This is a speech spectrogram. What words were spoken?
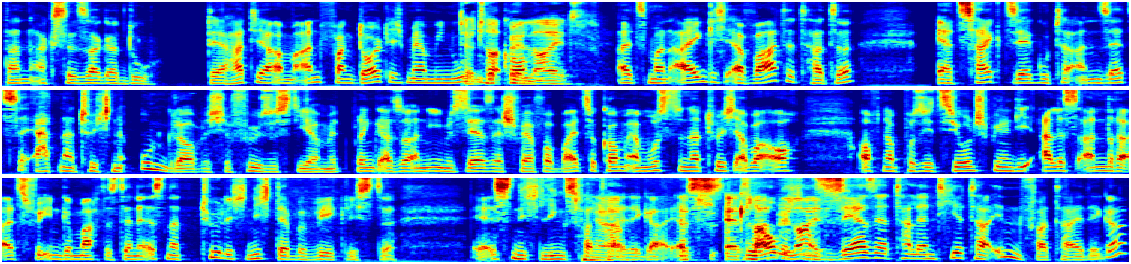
Dann Axel Sagadou. Der hat ja am Anfang deutlich mehr Minuten bekommen, als man eigentlich erwartet hatte. Er zeigt sehr gute Ansätze. Er hat natürlich eine unglaubliche Physis, die er mitbringt. Also an ihm ist sehr, sehr schwer vorbeizukommen. Er musste natürlich aber auch auf einer Position spielen, die alles andere als für ihn gemacht ist. Denn er ist natürlich nicht der beweglichste. Er ist nicht Linksverteidiger. Ja, er ist, glaube ich, ein sehr, sehr talentierter Innenverteidiger.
